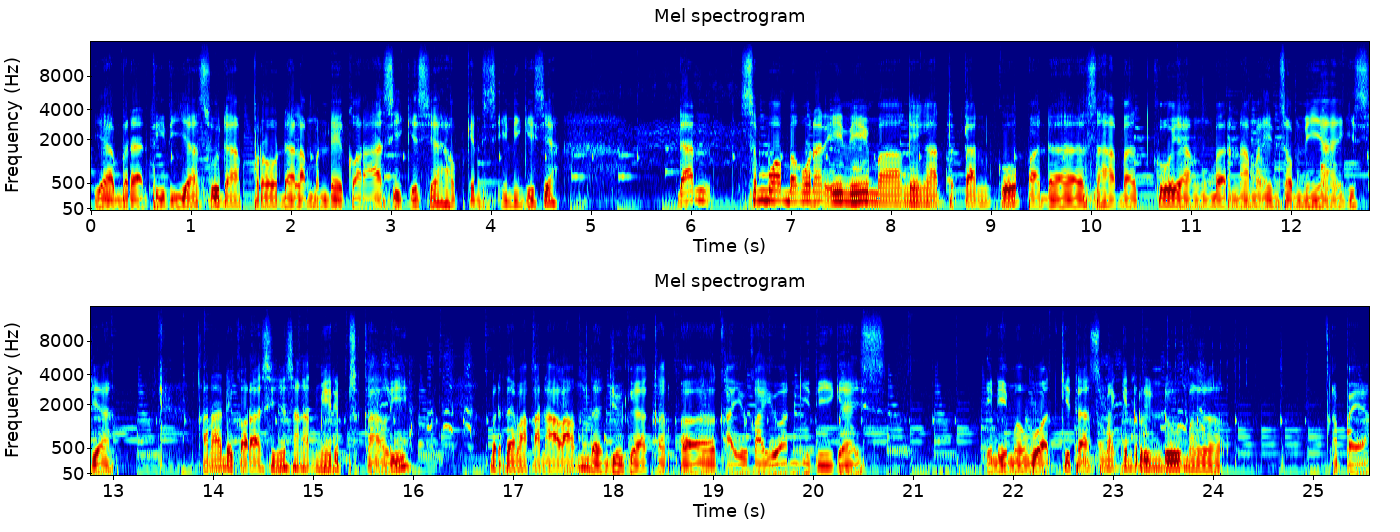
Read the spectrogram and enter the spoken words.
ya berarti dia sudah pro dalam mendekorasi guys ya Hopkins ini guys ya dan semua bangunan ini mengingatkanku pada sahabatku yang bernama Insomnia ya guys ya karena dekorasinya sangat mirip sekali bertemakan alam dan juga ke, uh, kayu-kayuan gini guys ini membuat kita semakin rindu apa ya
